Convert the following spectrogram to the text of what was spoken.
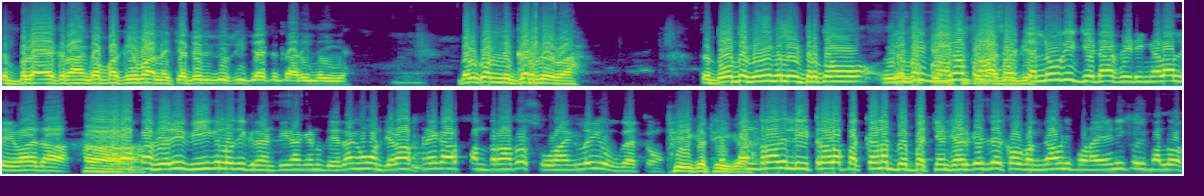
ਤੇ ਬਲੈਕ ਰੰਗ ਆ ਬਾਕੀ ਬਹਾਨੇ ਚੱਡੇ ਦੀ ਤੁਸੀਂ ਚੈੱਕ ਕਰ ਹੀ ਲਈ ਹੈ ਬਿਲਕੁਲ ਨਿੱਗਰ ਲੇਵਾ। ਤੇ ਦੁੱਧ 20 ਕੁ ਲੀਟਰ ਤੋਂ ਵੀਰ ਦਾ ਵੀਰ ਜੀ 20 plus ਪਲੱਸ। ਚੱਲੂਗੀ ਜਿੱਡਾ ਫੀਡਿੰਗ ਵਾਲਾ ਲੇਵਾ ਦਾ। ਪਰ ਆਪਾਂ ਫਿਰ ਵੀ 20 ਕਿਲੋ ਦੀ ਗਾਰੰਟੀ ਨਾਲ ਕਿਹਨੂੰ ਦੇ ਦਾਂਗੇ ਹੁਣ ਜਿਹੜਾ ਆਪਣੇ ਘਰ 15 ਤੋਂ 16 ਕਿਲੋ ਹੀ ਹੋਊਗਾ ਇਤੋਂ ਠੀਕ ਹੈ ਠੀਕ ਹੈ 15 ਦੇ ਲੀਟਰ ਵਾਲਾ ਪੱਕਾ ਨਾ ਬੱਚਿਆਂ ਛੱਡ ਕੇ ਦੇਖੋ ਵੰਗਾ ਵੀ ਨਹੀਂ ਪਾਉਣਾ ਇਹ ਨਹੀਂ ਕੋਈ ਮੰਨ ਲਓ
